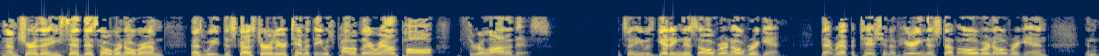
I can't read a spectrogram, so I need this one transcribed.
and I'm sure that he said this over and over. And as we discussed earlier, Timothy was probably around Paul through a lot of this, and so he was getting this over and over again. That repetition of hearing this stuff over and over again, and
